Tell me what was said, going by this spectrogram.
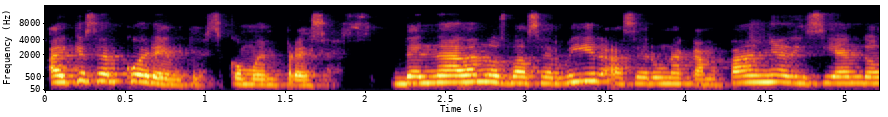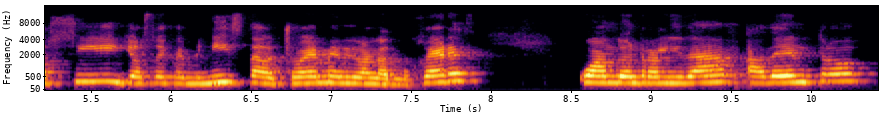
hay que ser coherentes como empresas. De nada nos va a servir hacer una campaña diciendo, sí, yo soy feminista, 8M, vivan las mujeres, cuando en realidad adentro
